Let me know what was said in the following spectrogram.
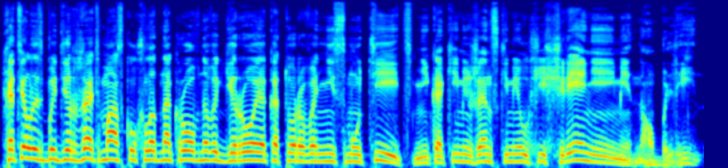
Хотелось бы держать маску хладнокровного героя, которого не смутить никакими женскими ухищрениями, но, блин,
